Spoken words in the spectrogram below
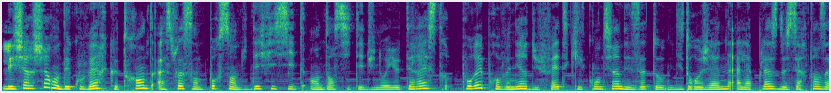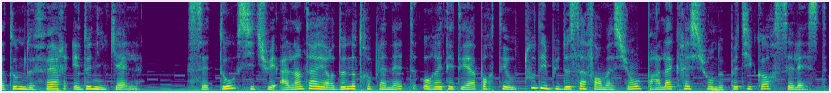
les chercheurs ont découvert que 30 à 60% du déficit en densité du noyau terrestre pourrait provenir du fait qu'il contient des atomes d'hydrogène à la place de certains atomes de fer et de nickel. Cette eau, située à l'intérieur de notre planète, aurait été apportée au tout début de sa formation par l'accrétion de petits corps célestes,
